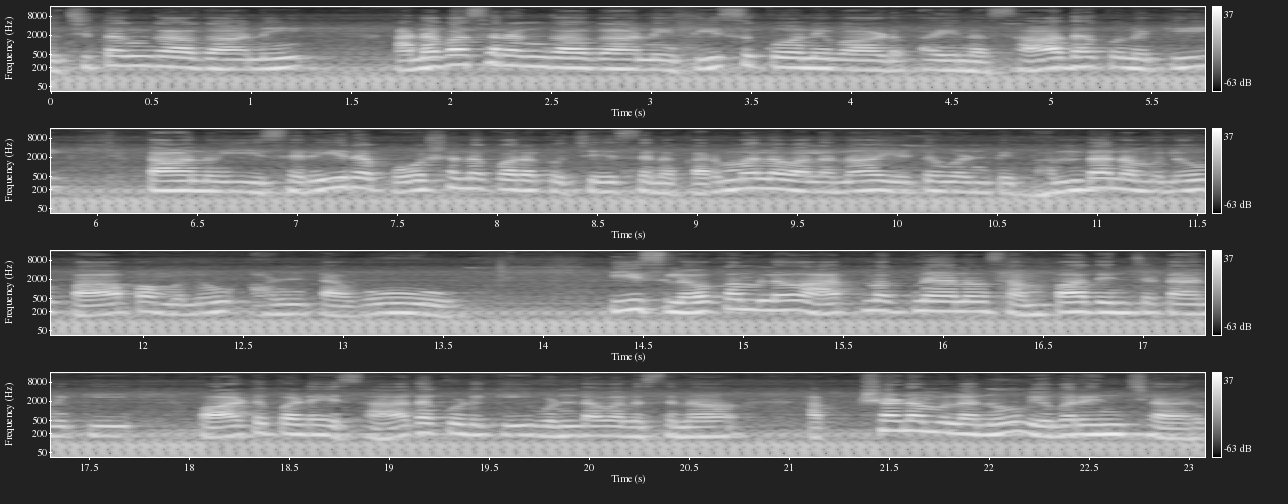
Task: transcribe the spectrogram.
ఉచితంగా గాని అనవసరంగా గాని తీసుకోనివాడు అయిన సాధకునికి తాను ఈ శరీర పోషణ కొరకు చేసిన కర్మల వలన ఎటువంటి బంధనములు పాపములు అంటవు. ఈ శ్లోకంలో ఆత్మజ్ఞానం సంపాదించటానికి పాటుపడే సాధకుడికి ఉండవలసిన అక్షణములను వివరించారు.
